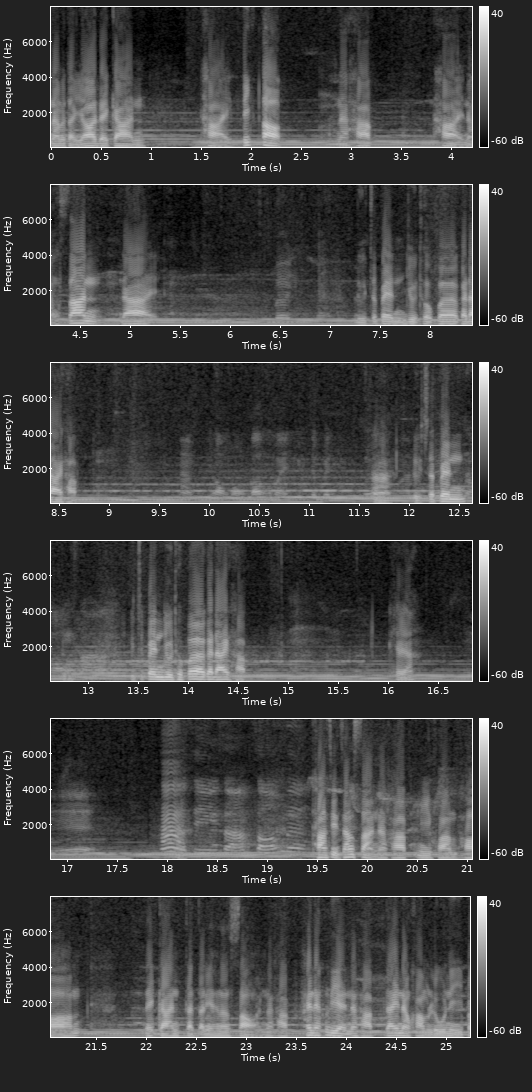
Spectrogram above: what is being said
นำไปต่อยอดโดยการถ่าย TikTok นะครับ ถ่ายหนังสั้นได้ หรือจะเป็นยูทูบเบอร์ก็ได้ครับอ่าหรือจะเป็นหรือจะเป็นยูทูบเบอร์ก็ได้ครับโอเคนะห้าสี่สามสองหนึ่งทางสินสร้างสรรค์นะครับ มีความพร้อมในการจัดการเรียนการสอนนะครับ ให้นักเรียนนะครับ ได้นำความรู้นี้ไป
